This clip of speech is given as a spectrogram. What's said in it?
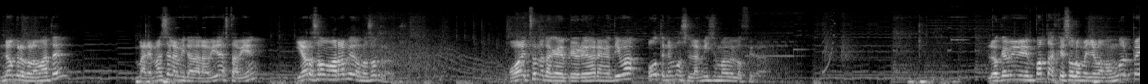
No creo que lo mate. Vale, más de la mitad de la vida, está bien. Y ahora somos más rápidos nosotros. O ha hecho un ataque de prioridad negativa o tenemos la misma velocidad. Lo que a mí me importa es que solo me he llevado un golpe,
